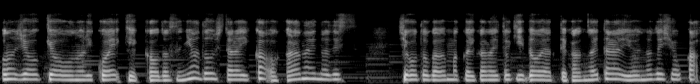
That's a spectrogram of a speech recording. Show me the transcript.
この状況を乗り越え、結果を出すにはどうしたらいいかわからないのです。仕事がうまくいかないとき、どうやって考えたらよいのでしょうか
